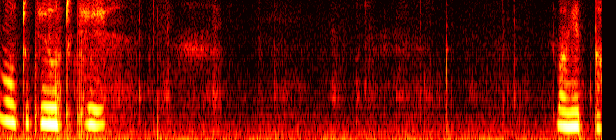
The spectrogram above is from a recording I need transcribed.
어떡해, 어떡해. 망했다.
